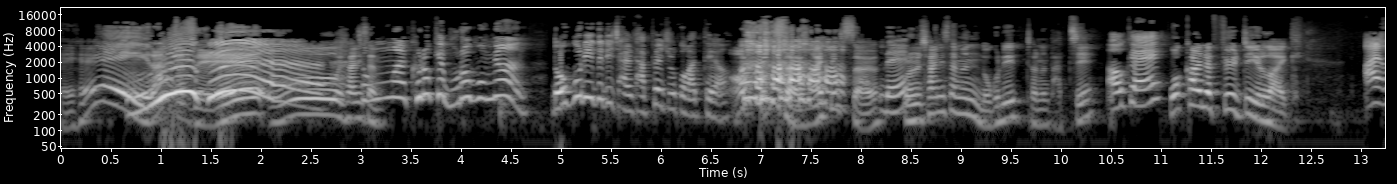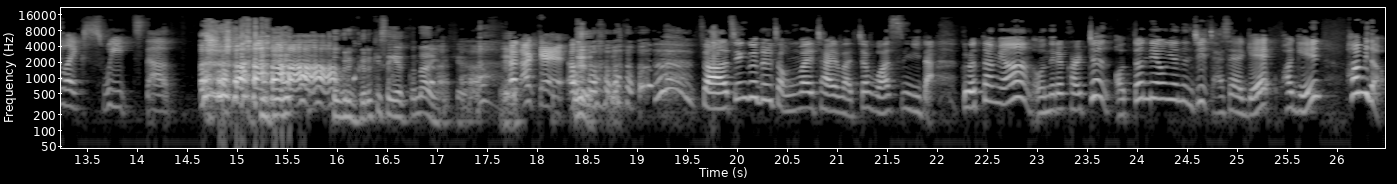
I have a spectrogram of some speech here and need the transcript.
Hey, hey, 오. 오. 정말 그렇게 물어보면 너구리들이 잘 답해줄 것 같아요. I think so. I think so. 네. 그러면 샤니 쌤은 노구리 저는 봤지? Okay. What kind of food do you like? I like sweet stuff. 노구리 그렇게 생겼구나 이렇게. 나갈게. 자, 친구들 정말 잘 맞춰보았습니다. 그렇다면 오늘의 칼튼 어떤 내용이었는지 자세하게 확인합니다.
